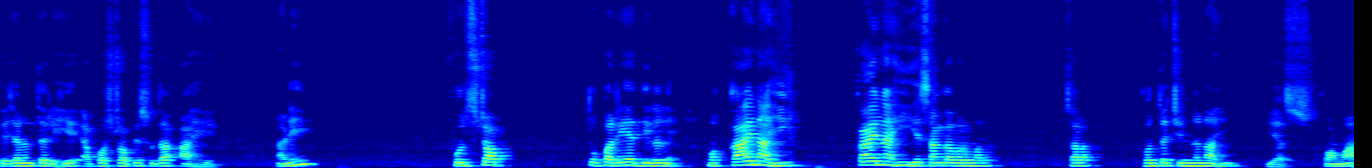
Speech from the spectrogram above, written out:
त्याच्यानंतर हे ॲपॉस्ट्रॉफीसुद्धा आहे. आणि फुलस्टॉप तो पर्याय दिलं नाही. मग काय नाही? काय नाही हे सांगा बरं मला. चला कोणतं चिन्ह नाही? यस कॉमा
